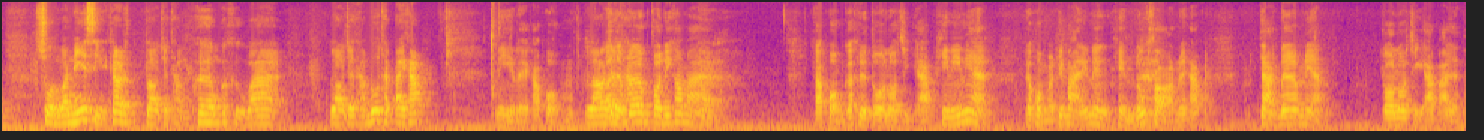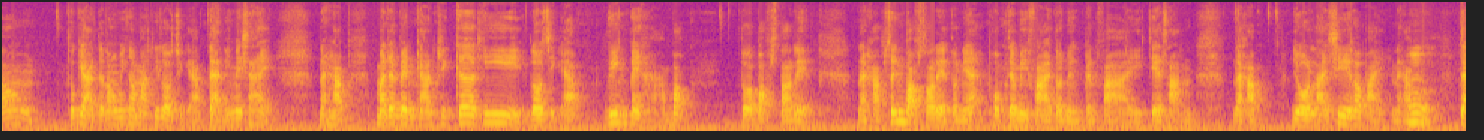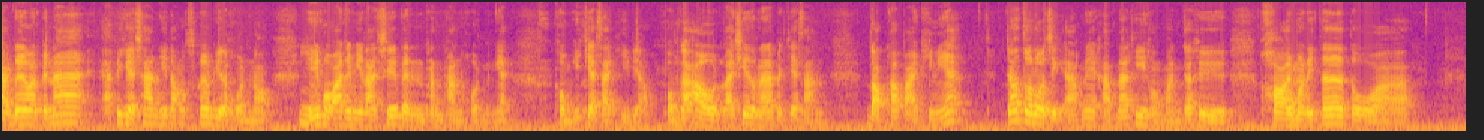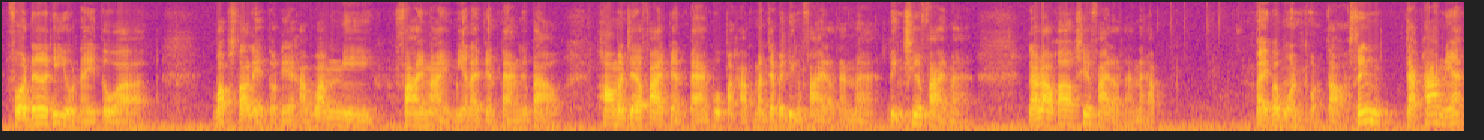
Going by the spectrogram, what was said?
ส่วนวันนี้สิ่งที่เราเราจะทำเพิ่มก็คือว่า เราจะทำรูปถัดไปครับ นี่เลยครับผมเราจะจะเพิ่มตัวนี้เข้ามาอ่าครับผมก็คือตัว Logic App ทีนี้เนี่ยเดี๋ยวผมอธิบายนิดนึงเห็นลูกศรไหมครับ จากเดิมเนี่ยตัว Logic App อาจจะต้องทุกอย่างจะต้องวิ่งเข้ามาที่ Logic App แต่อันนี้ไม่ใช่นะครับ มันจะเป็นการทริกเกอร์ที่ Logic App วิ่งไปหาบอกตัว Bob Storage นะครับซึ่ง Bob Storage ตัวเนี้ยผมจะมีไฟล์ตัวหนึ่งเป็นไฟล์ JSON นะครับโยนรายชื่อเข้าไปนะครับอืมจากเดิมมันเป็นหน้าแอปพลิเคชันที่ต้องเพิ่มทีละคนเนาะทีนี้ผมอาจจะมีรายชื่อเป็นพันๆคนอย่างเงี้ยผมขี้เกียจใส่ทีเดียว ผมก็เอารายชื่อตรงนั้นเป็น JSON ดรอปเข้าไปทีเนี้ยเจ้าตัว Logic App เนี่ยครับหน้าที่ของมันก็คือคอยมอนิเตอร์ตัวโฟลเดอร์ที่อยู่ในตัว Bob Storage ตัวนี้ครับว่ามันมีไฟล์ใหม่มีอะไรเปลี่ยนแปลงหรือเปล่า พอมันเจอไฟล์เปลี่ยนแปลงปุ๊บอะครับ มันจะไปดึงไฟล์เหล่านั้นมา ดึงชื่อไฟล์มา แล้วเราก็เอาชื่อไฟล์เหล่านั้นนะครับ ไปประมวลผลต่อ ซึ่งจากภาพเนี้ย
